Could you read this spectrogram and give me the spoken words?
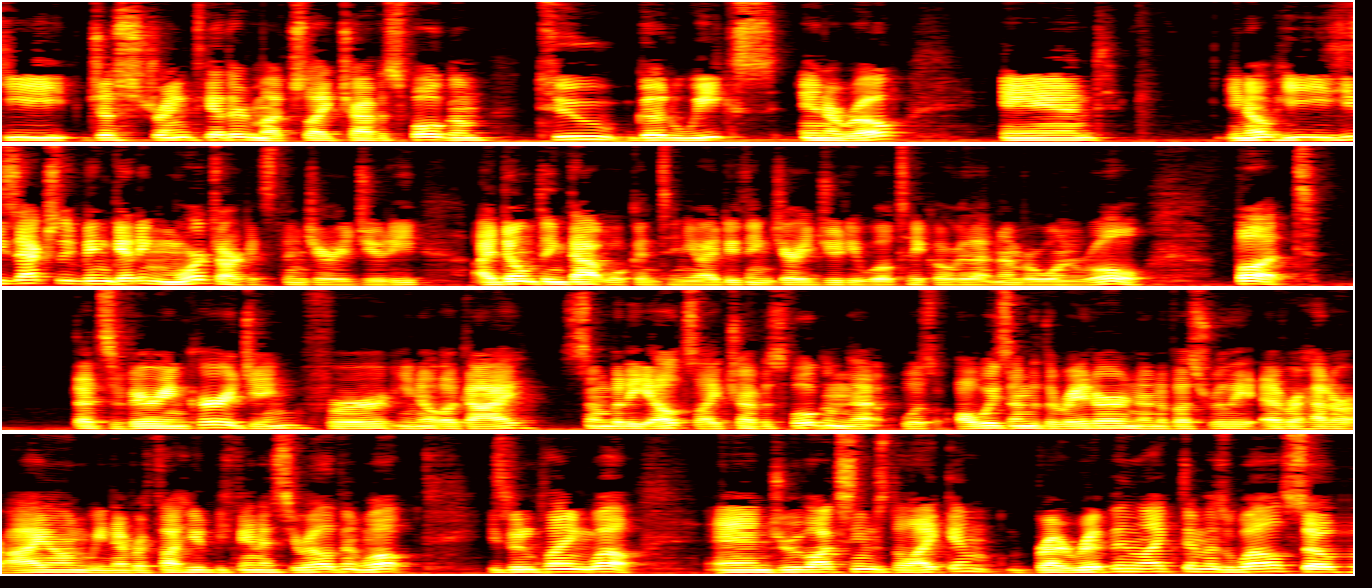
he just strung together, much like Travis Fulgham, two good weeks in a row. And, you know, he, he's actually been getting more targets than Jerry Jeudy. I don't think that will continue. I do think Jerry Jeudy will take over that number one role. But that's very encouraging for, you know, a guy, somebody else like Travis Fulgham that was always under the radar. None of us really ever had our eye on. We never thought he'd be fantasy relevant. Well, he's been playing well. And Drew Lock seems to like him. Brett Rypien liked him as well. So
